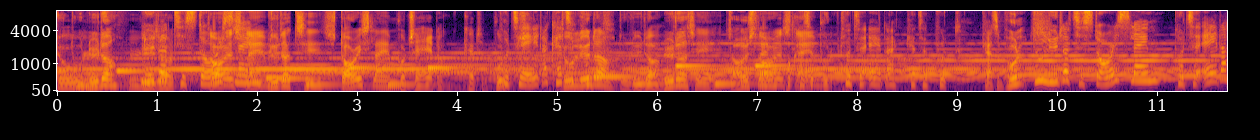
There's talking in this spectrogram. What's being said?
Du lytter, Lytter til Storyslam. lytter til Storyslam på Teater Katapult. På Teater Du Katapult. lytter, du lytter, lytter til Storyslam på Storyslam. Katapult. På Teater Katapult. Katapult. Du lytter til Storyslam på Teater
